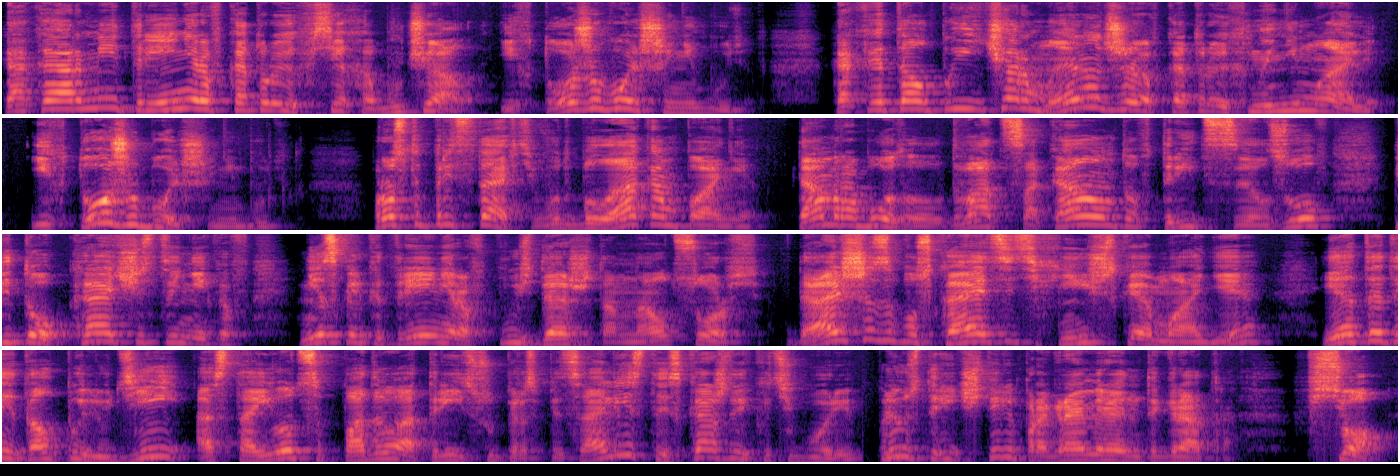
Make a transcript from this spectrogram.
Как и армии тренеров, которые их всех обучала, их тоже больше не будет. Как и толпы HR-менеджеров, которые их нанимали, их тоже больше не будет. Просто представьте, вот была компания, там работало 20 аккаунтов, 30 сейлзов, пяток качественников, несколько тренеров, пусть даже там на аутсорсе. Дальше запускается техническая магия, и от этой толпы людей остается по 2-3 суперспециалиста из каждой категории, плюс 3-4 программера-интегратора. Все,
